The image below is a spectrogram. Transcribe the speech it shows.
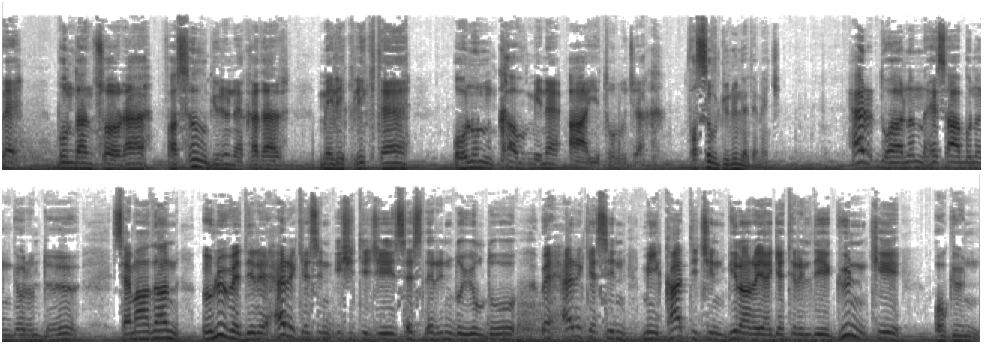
Ve bundan sonra fasıl gününe kadar meliklik de onun kavmine ait olacak. Fasıl günü ne demek? Her duanın hesabının görüldüğü, semadan ölü ve diri herkesin işiteceği seslerin duyulduğu ve herkesin mikat için bir araya getirildiği gün ki o gün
